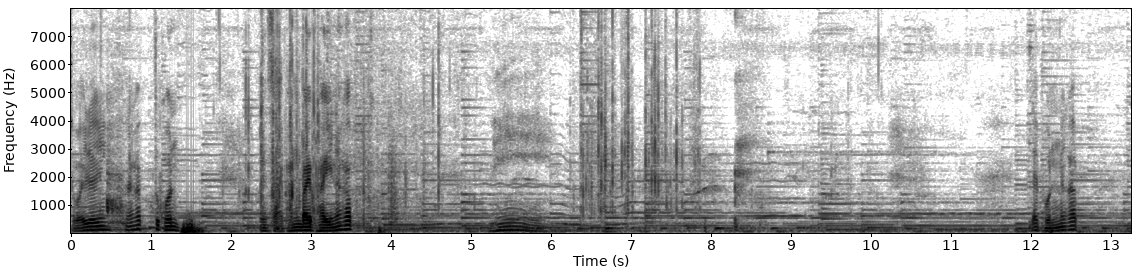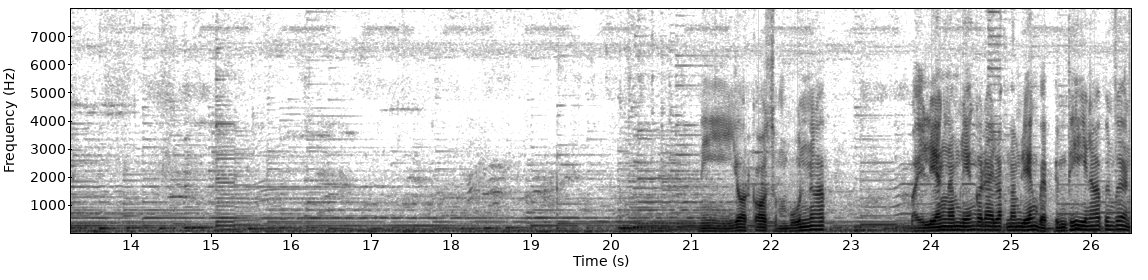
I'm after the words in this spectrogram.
สวยเลยนะครับทุกคน เป็นสายพันธุ์ใบไผ่นะครับ นี่ ได้ผลนะครับ นี่ยอดก็สมบูรณ์นะครับ ใบเลี้ยงน้ำเลี้ยงก็ได้รับน้ำเลี้ยงแบบเต็มที่นะครับเพื่อน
